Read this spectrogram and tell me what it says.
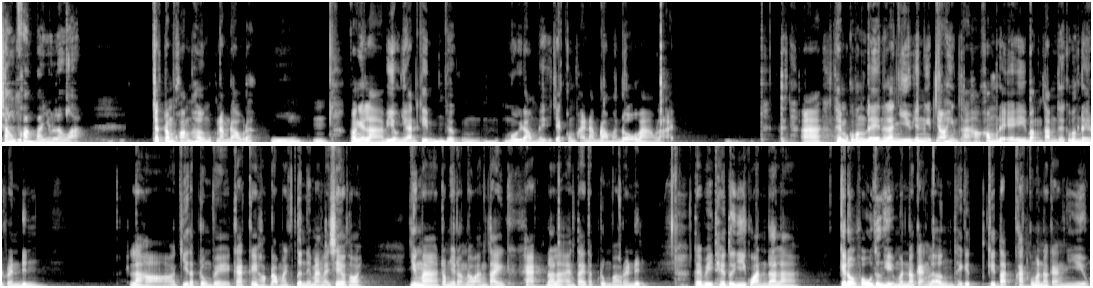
trong khoảng bao nhiêu lâu ạ? Chắc trong khoảng hơn một năm đầu đó. Ừ. Ừ. có nghĩa là ví dụ như anh kiếm được 10 đồng đi thì chắc cũng phải 5 đồng anh đổ vào lại. À thêm một cái vấn đề nữa là nhiều doanh nghiệp nhỏ hiện tại họ không để bận tâm tới cái vấn đề branding. Là họ chỉ tập trung về các cái hoạt động marketing để mang lại sale thôi. Nhưng mà trong giai đoạn đầu ăn tay khác đó là ăn tay tập trung vào branding. Tại vì theo tư duy của anh đó là cái độ phủ thương hiệu mình nó càng lớn thì cái cái tập khách của mình nó càng nhiều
